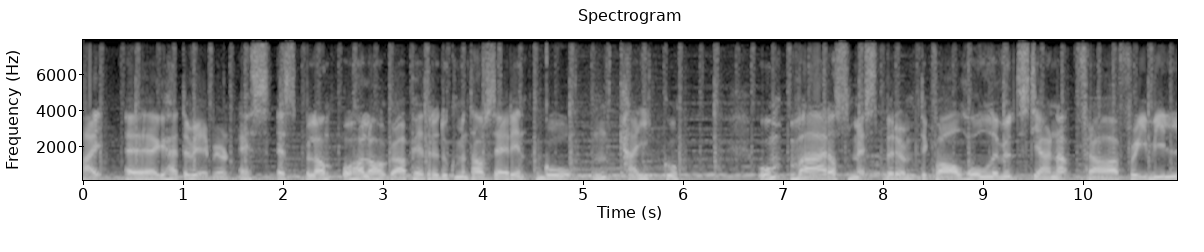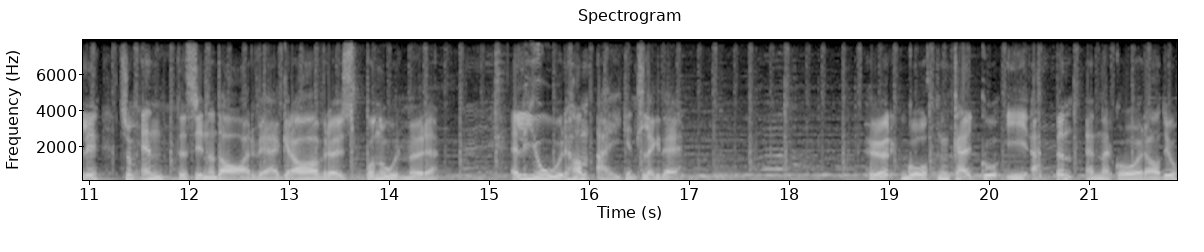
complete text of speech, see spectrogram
Hei, jeg heter Vebjørn S. Espeland og har laga P3-dokumentarserien Gåten Keiko. Om verdens mest berømte hval, Hollywood-stjerna fra Free som endte sine dager ved ei gravrøys på Nordmøre. Eller gjorde han egentlig det? Hør Gåten Keiko i appen NRK Radio.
